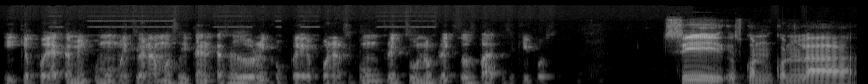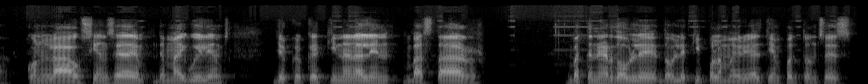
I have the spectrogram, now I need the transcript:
y que puede también, como mencionamos ahorita en el caso de Durnico, ponerse como un flex 1, flex 2 para tus equipos. Sí, con, con, la, con la ausencia de, de, Mike Williams, yo creo que Keenan Allen va a estar, va a tener doble, doble equipo la mayoría del tiempo, entonces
